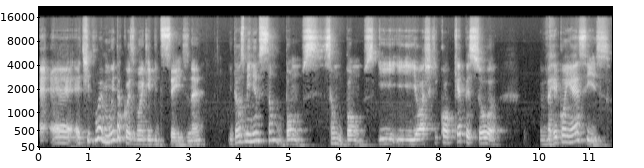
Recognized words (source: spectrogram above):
É, é, é, tipo, é muita coisa com uma equipe de seis, né? Então os meninos são bons, são bons. E, e eu acho que qualquer pessoa reconhece isso.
